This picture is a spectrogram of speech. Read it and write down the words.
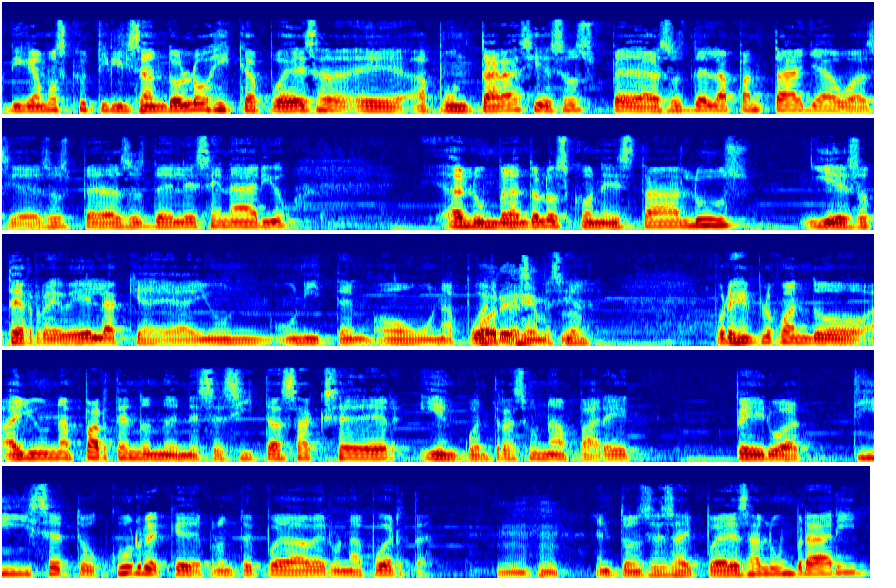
digamos que utilizando lógica puedes eh, apuntar hacia esos pedazos de la pantalla o hacia esos pedazos del escenario alumbrándolos con esta luz y eso te revela que hay un, un ítem o una puerta Por ejemplo. especial. Por ejemplo, cuando hay una parte en donde necesitas acceder y encuentras una pared pero a ti se te ocurre que de pronto puede haber una puerta. Entonces ahí puedes alumbrar y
